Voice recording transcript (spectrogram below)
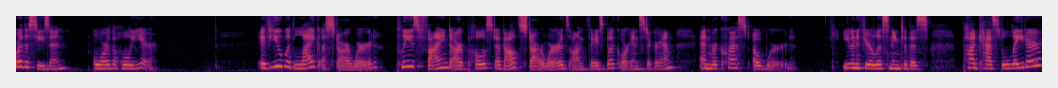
or the season, or the whole year. If you would like a star word, please find our post about star words on Facebook or Instagram and request a word. Even if you're listening to this podcast later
